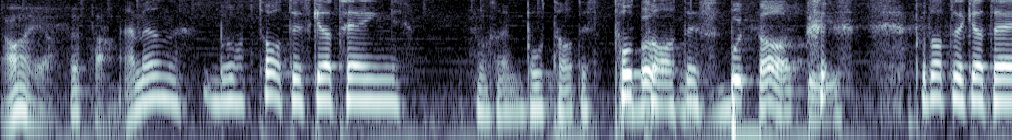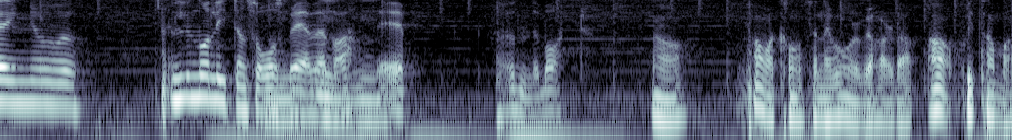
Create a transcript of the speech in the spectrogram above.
Ja, ja, för fan. Nej men potatisgratäng. Potatis. Potatis. Bo- Potatis. Potatisgratäng och någon liten sås Mm, bredvid va. mm, mm. Det är underbart. ja. Fan vad konstiga nivåer vi har idag. Ja, ah, skitsamma.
